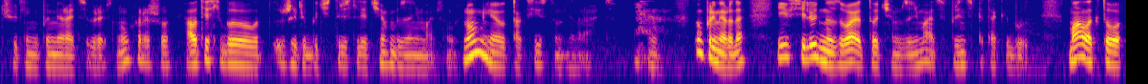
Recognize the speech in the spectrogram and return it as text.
чуть ли не помирать собираюсь. Ну, хорошо. А вот если бы вот жили бы 400 лет, чем бы занимались? Ну, мне вот таксистом мне нравится. Ну, к примеру, да. И все люди называют то, чем занимаются, в принципе, так и будет. Мало кто,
